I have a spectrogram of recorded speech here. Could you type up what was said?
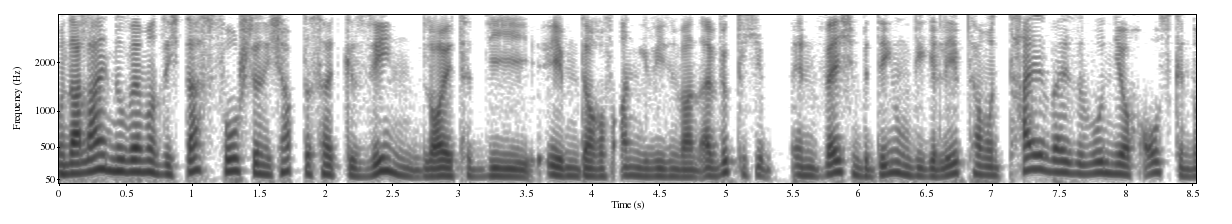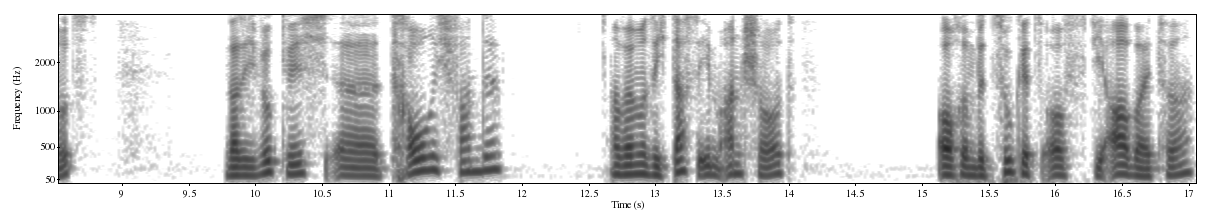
Und allein nur, wenn man sich das vorstellt, ich habe das halt gesehen, Leute, die eben darauf angewiesen waren, also wirklich in welchen Bedingungen die gelebt haben und teilweise wurden die auch ausgenutzt was ich wirklich äh, traurig fand. Aber wenn man sich das eben anschaut, auch in Bezug jetzt auf die Arbeiter,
